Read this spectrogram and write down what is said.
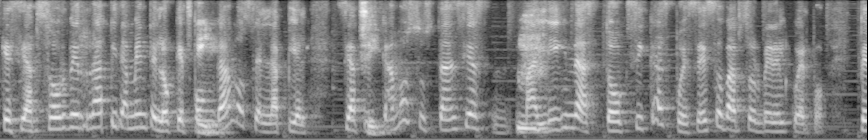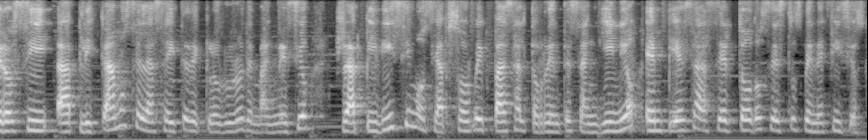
que se absorbe rápidamente lo que pongamos en la piel. Si aplicamos sustancias malignas, tóxicas, pues eso va a absorber el cuerpo. Pero si aplicamos el aceite de cloruro de magnesio, rapidísimo se absorbe y pasa al torrente sanguíneo, empieza a hacer todos estos beneficios.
